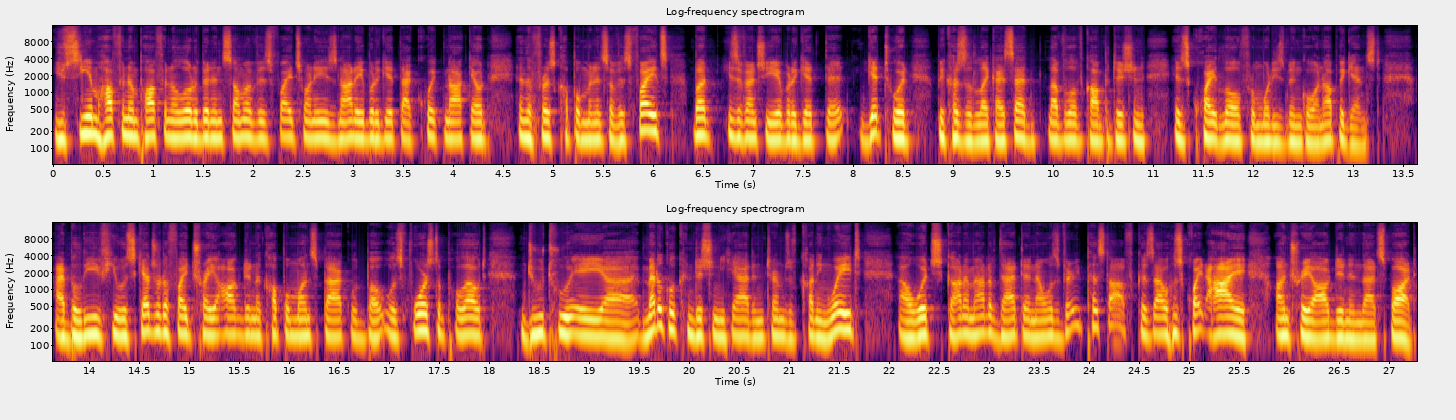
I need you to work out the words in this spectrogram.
You see him huffing and puffing a little bit in some of his fights when he's not able to get that quick knockout in the first couple minutes of his fights, but he's eventually able to get that, get to it because of, like I said, level of competition is quite low from what he's been going up against. I believe he was scheduled to fight Trey Ogden a couple months back, but was forced to pull out due to a uh, medical condition he had in terms of cutting weight, uh, which got him out of that. And I was very pissed off because I was quite high on Trey Ogden in that spot.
